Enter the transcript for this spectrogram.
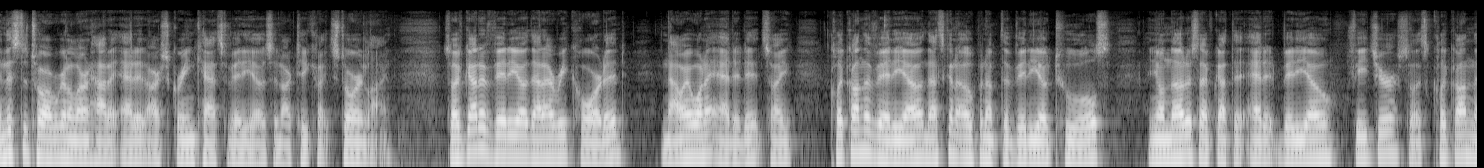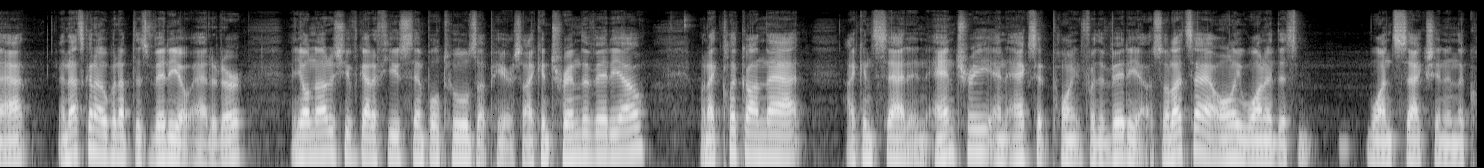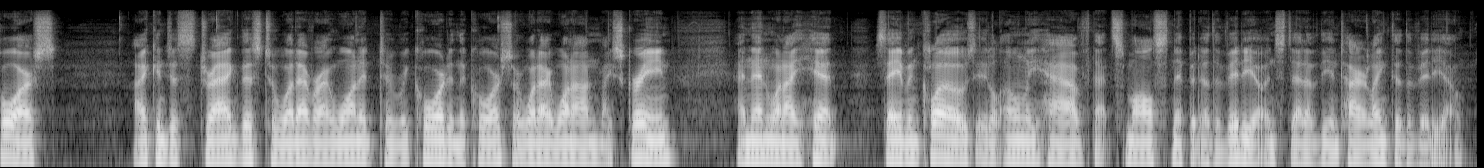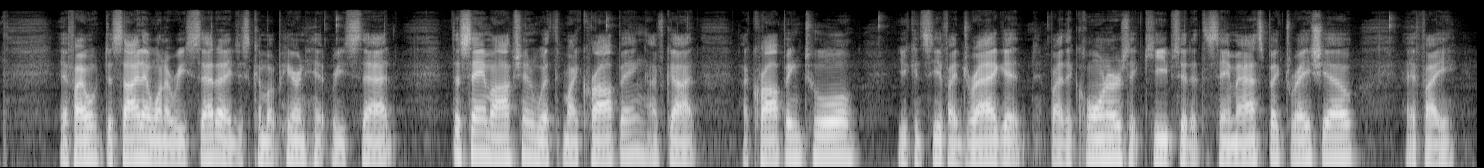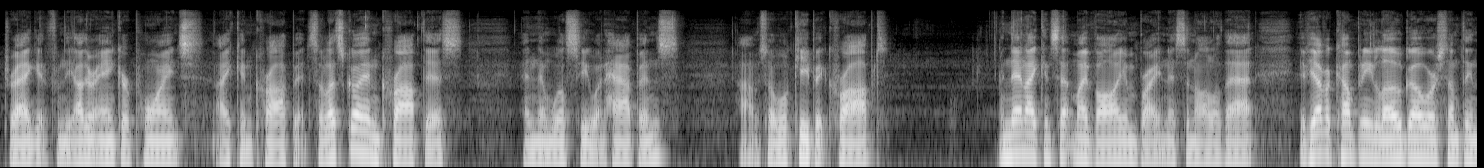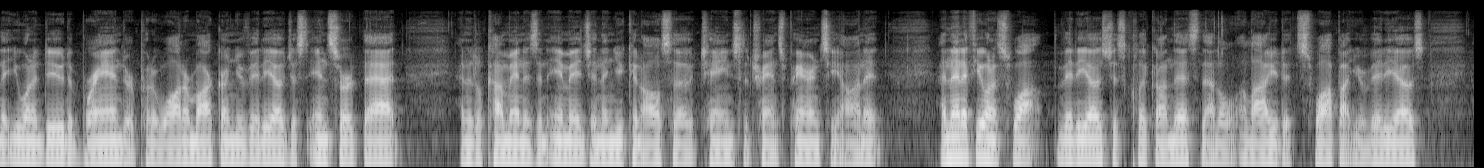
In this tutorial, we're going to learn how to edit our screencast videos in Articulate Storyline. So I've got a video that I recorded. Now I want to edit it. So I click on the video. That's going to open up the video tools. And you'll notice I've got the edit video feature. So let's click on that. And that's going to open up this video editor. And you'll notice you've got a few simple tools up here. So I can trim the video. When I click on that, I can set an entry and exit point for the video. So let's say I only wanted this one section in the course. I can just drag this to whatever I wanted to record in the course or what I want on my screen. And then when I hit save and close, it'll only have that small snippet of the video instead of the entire length of the video. If I decide I want to reset it, I just come up here and hit reset. The same option with my cropping. I've got a cropping tool. You can see if I drag it by the corners, it keeps it at the same aspect ratio. If I drag it from the other anchor points, I can crop it. So let's go ahead and crop this and then we'll see what happens. Um, so we'll keep it cropped. And then I can set my volume, brightness, and all of that. If you have a company logo or something that you want to do to brand or put a watermark on your video, just insert that and it'll come in as an image. And then you can also change the transparency on it. And then if you want to swap videos, just click on this. That'll allow you to swap out your videos.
